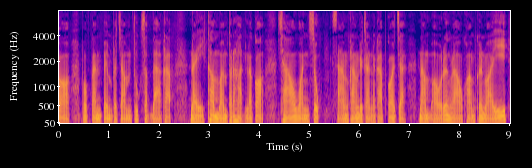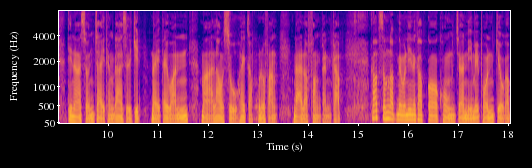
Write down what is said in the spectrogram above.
ก็พบกันเป็นประจำทุกสัปดาห์ครับ ในค่ำวันพระหัสแล้วก็เช้าวันศุกร์ 3 ครั้งด้วยกันนะครับ ก็จะนำเอาเรื่องราวความเคลื่อนไหว ที่น่าสนใจทางด้านเศรษฐกิจในไต้หวันมาเล่าสู่ให้กับคุณผู้ฟังได้รับฟังกันครับ ครับสำหรับในวันนี้นะครับก็คงจะหนีไม่พ้นเกี่ยวกับ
